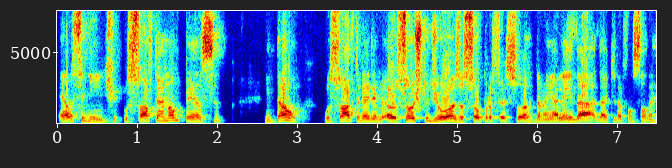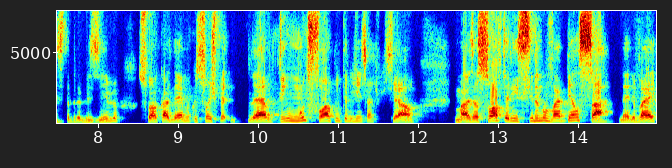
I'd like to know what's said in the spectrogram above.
é o seguinte: o software não pensa. Então, o software, ele, eu sou estudioso, sou professor também, além da, daqui da função da receita previsível, sou acadêmico e sou, né, tenho muito foco em inteligência artificial. Mas o software em si não vai pensar, né? ele vai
